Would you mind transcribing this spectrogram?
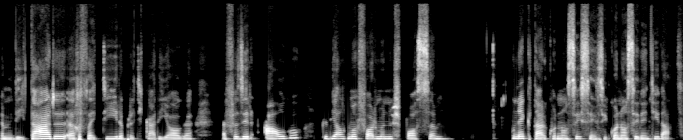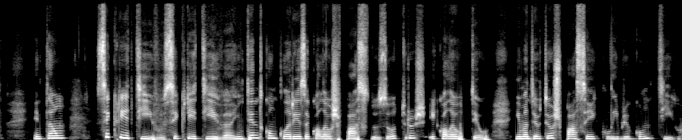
A meditar, a refletir, a praticar yoga, a fazer algo que de alguma forma nos possa conectar com a nossa essência, com a nossa identidade. Então, ser criativo, ser criativa, entende com clareza qual é o espaço dos outros e qual é o teu, e manter o teu espaço em equilíbrio contigo,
